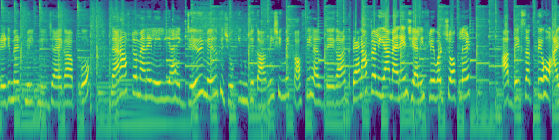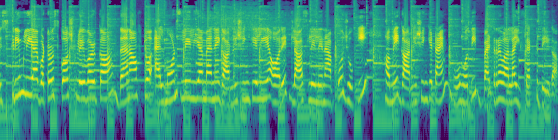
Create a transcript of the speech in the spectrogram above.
रेडीमेड मिल्क मिल जाएगा आपको। देन आफ्टर मैंने ले लिया है डेयरी मिल्क जो कि मुझे गार्निशिंग में काफ़ी हेल्प देगा। देन आफ्टर लिया मैंने जेली फ्लेवर्ड चॉकलेट आप देख सकते हो आइसक्रीम लिया है बटर स्कॉच फ्लेवर का। देन आफ्टर एलमोंड्स ले लिया मैंने गार्निशिंग के लिए और एक ग्लास ले लेना आपको, जो कि हमें गार्निशिंग के टाइम बहुत ही बेटर वाला इफ़ेक्ट देगा।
